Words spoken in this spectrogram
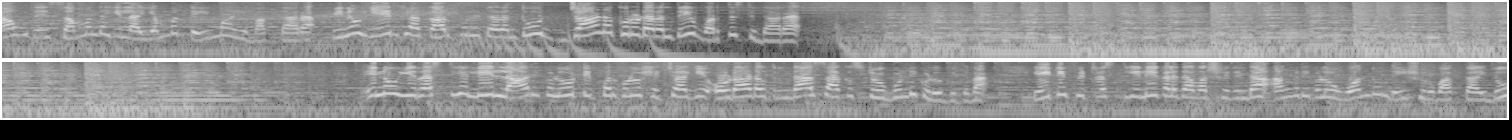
ಯಾವುದೇ ಸಂಬಂಧ ಇಲ್ಲ ಎಂಬಂತೆ ಮಾಯವಾಗ್ತಾರೆ. ಇನ್ನು ಏರಿಯಾ ಕಾರ್ಪೊರೇಟರ್ ಅಂತೂ ಜಾಣ ಕುರುಡರಂತೆ ವರ್ತಿಸುತ್ತಿದ್ದಾರೆ ರಸ್ತೆಯಲ್ಲಿ ಲಾರಿಗಳು, ಟಿಪ್ಪರ್ಗಳು ಹೆಚ್ಚಾಗಿ ಓಡಾಡೋದ್ರಿಂದ ಸಾಕಷ್ಟು ಗುಂಡಿಗಳು ಬಿದ್ದಿವೆ. ಏಟಿ ಫೀಟ್ ರಸ್ತೆಯಲ್ಲಿ ಕಳೆದ ವರ್ಷದಿಂದ ಅಂಗಡಿಗಳು ಒಂದೊಂದೇ ಶುರುವಾಗ್ತಾ ಇದ್ದು,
